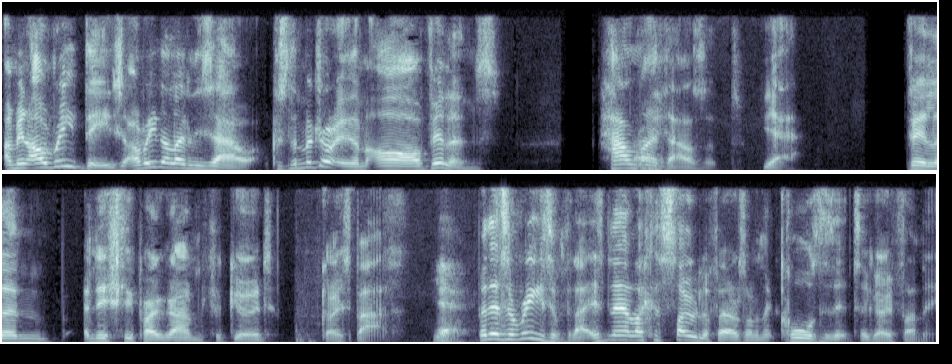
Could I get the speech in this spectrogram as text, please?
I mean, I'll read these. I'll read a load of these out because the majority of them are villains. HAL Right. 9000, yeah, villain initially programmed for good, goes bad. Yeah. But there's a reason for that, isn't there? Like a solar flare or something that causes it to go funny.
